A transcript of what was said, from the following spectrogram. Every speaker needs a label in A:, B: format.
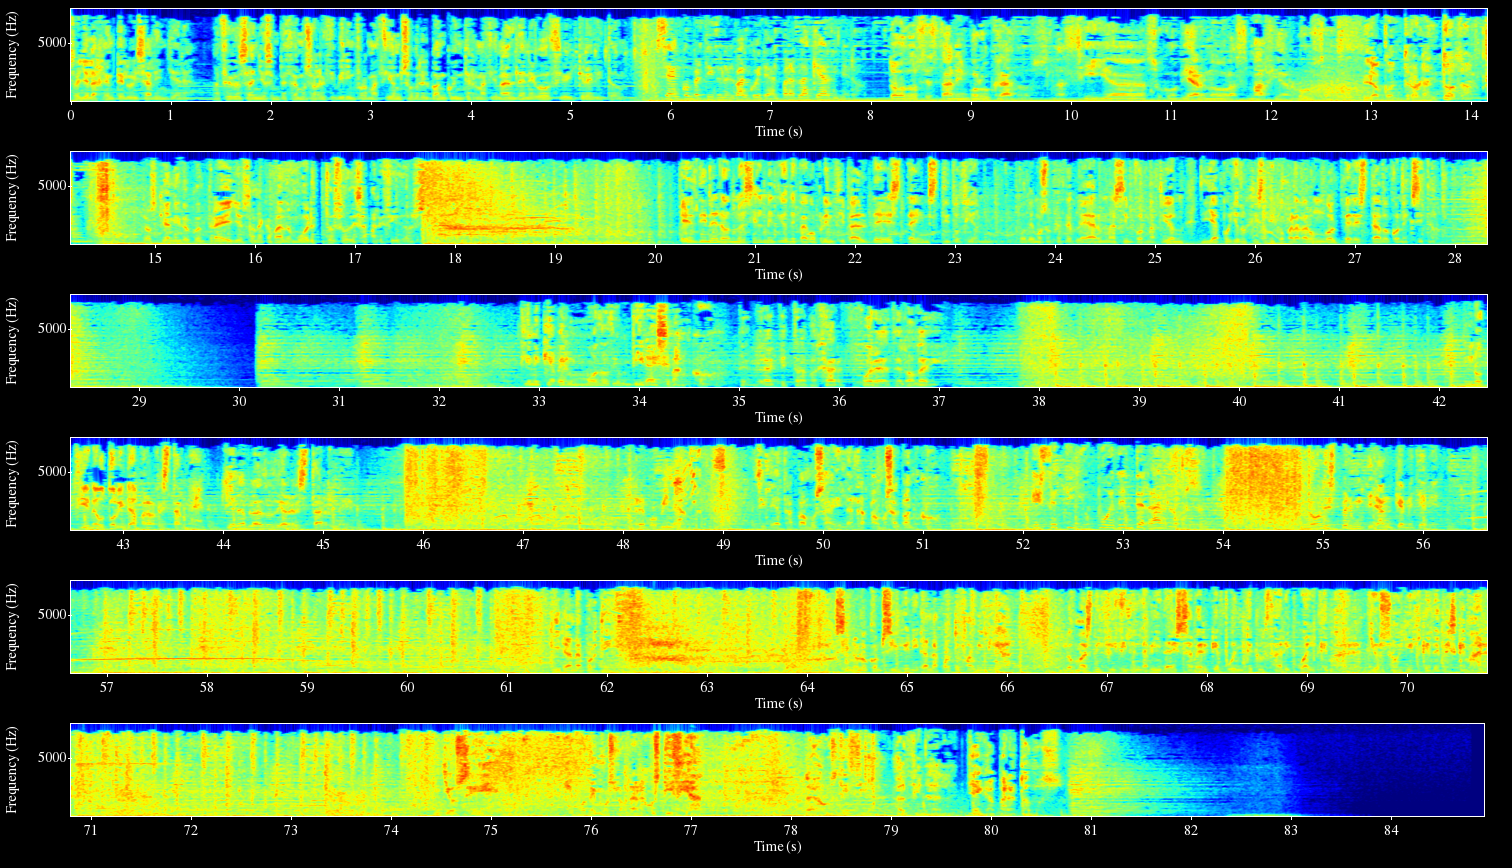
A: Soy el agente Luis Allinger. Hace dos años empezamos a recibir información sobre el Banco Internacional de Negocio y Crédito.
B: Se han convertido en el banco ideal para blanquear dinero.
C: Todos están involucrados. La CIA, su gobierno, las mafias rusas.
D: Lo controlan todo.
A: Los que han ido contra ellos han acabado muertos o desaparecidos.
D: El dinero no es el medio de pago principal de esta institución. Podemos ofrecerle armas, información y apoyo logístico para dar un golpe de Estado con éxito.
A: Tiene que haber un modo de hundir a ese banco.
C: Tendrá que trabajar fuera de la ley.
D: No tiene autoridad para arrestarme.
A: ¿Quién ha hablado de arrestarle? Rebobina. Si le atrapamos a él, atrapamos al banco.
B: Ese tío puede enterrarlos.
E: No les permitirán que me lleven.
A: Irán a por ti. Si no lo consiguen, irán a por tu familia. Lo más difícil en la vida es saber qué puente cruzar y cuál quemar. Yo soy el que debes quemar. Yo sé que podemos lograr justicia.
D: La justicia, al final, llega para todos.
